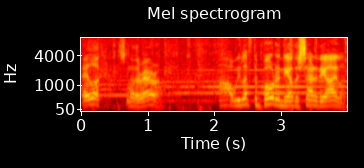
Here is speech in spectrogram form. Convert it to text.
Hey, look, it's another arrow. Oh, we left the boat on the other side of the island.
